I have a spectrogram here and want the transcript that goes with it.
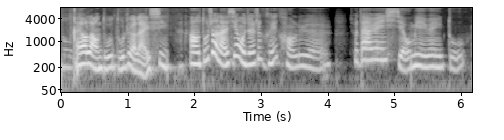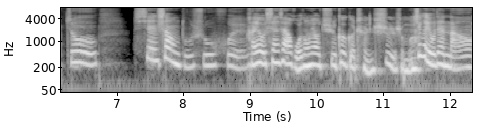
动。还要朗读读者来信，啊，读者来信，我觉得这可以考虑，就大家愿意写，我们也愿意读，就线上读书会，还有线下活动要去各个城市，什么？这个有点难哦。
